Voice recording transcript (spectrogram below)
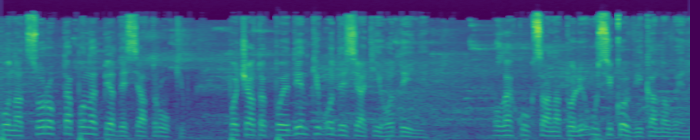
понад 40 та понад 50 років. Початок поєдинків о 10 годині. Олег Кукса, Анатолій Усіков, Віка Новини.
